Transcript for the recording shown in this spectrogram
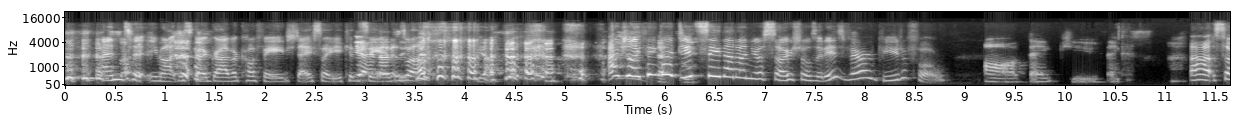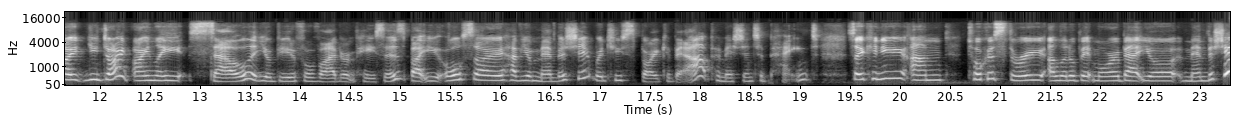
and so, to, you might just go grab a coffee each day so you can yeah, see it as it. well. Actually, I think that's I did it. see that on your socials. It is very beautiful. Oh, thank you. Thanks. Uh, so you don't only sell your beautiful, vibrant pieces, but you also have your membership, which you spoke about, permission to paint. So can you um, talk us through a little bit more about your membership?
